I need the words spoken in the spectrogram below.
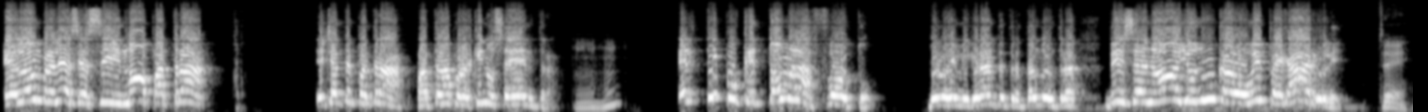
El hombre le hace así, no, para atrás. Échate para atrás, para atrás, por aquí no se entra. El tipo que toma la foto de los inmigrantes tratando de entrar, dice, no, yo nunca lo vi pegarle. Sí.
